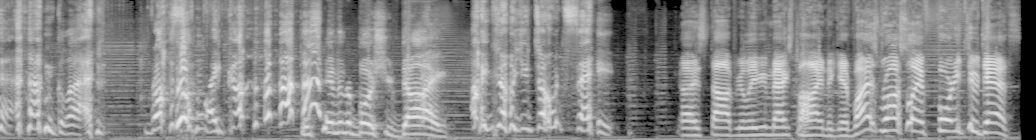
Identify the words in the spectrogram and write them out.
I'm glad. Ross, oh my god. you stand in the bush, you die. I know you don't say. Guys, stop. You're leaving Max behind again. Why does Ross only have 42 deaths?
